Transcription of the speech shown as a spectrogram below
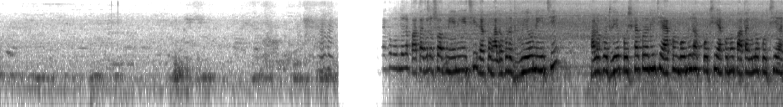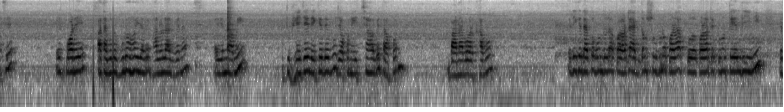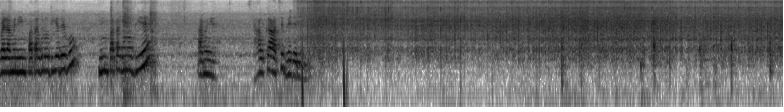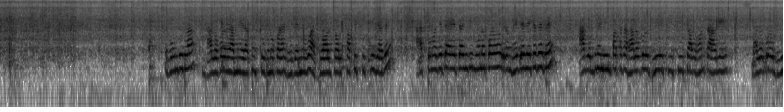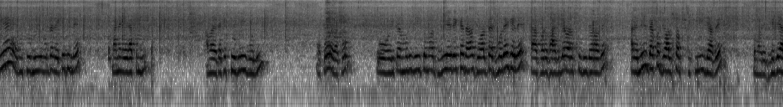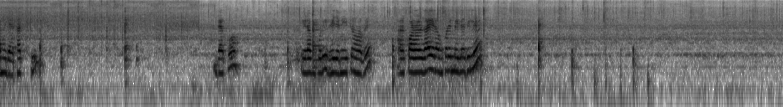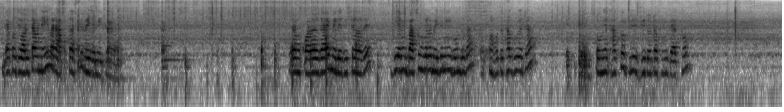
দেখো বন্ধুরা, পাতাগুলো সব নিয়ে নিয়েছি, দেখো ভালো করে ধুয়েও নিয়েছি, ভালো করে ধুয়ে পরিষ্কার করে নিয়েছি। এখন বন্ধুরা কচি এখনও পাতাগুলো কচি আছে, এরপরে পাতাগুলো গুঁড়ো হয়ে যাবে, ভালো লাগবে না। ওই জন্য আমি একটু ভেজে রেখে দেবো, যখন ইচ্ছা হবে তখন বানাবো আর খাব। এদিকে দেখো বন্ধুরা, কড়াটা একদম শুকনো কড়া, কড়াতে কোনো তেল দিইনি। এবার আমি নিম পাতাগুলো দিয়ে দেবো। নিম পাতাগুলো দিয়ে আমি হালকা আছে ভেজে নেব। বন্ধুরা, ভালো করে আমি এরকম শুকনো করা ভেজে নেব আর জল টল সবই শুকিয়ে যাবে। আর তোমরা যেটা এটা যদি মনে করো, এরকম ভেজে রেখে দেবে, আগের দিনে নিম পাতাটা ভালো করে ধুয়ে কি দু চার ঘণ্টা আগে ভালো করে ধুয়ে এবং চুবড়ির মধ্যে রেখে দিলে মানে এরকম আমরা এটাকে চুবড়ি বলি দেখো এরকম। তো এইটার মধ্যে যদি তোমরা ধুয়ে রেখে দাও, জলটা ধরে গেলে তারপরে ভাজলে আরও সুবিধা হবে। আর এমনি দেখো জল সব শুকিয়ে যাবে, তোমাদের ভেজে আমি দেখাচ্ছি। দেখো এরকম করেই ভেজে নিতে হবে। আর কড়ার গায়ে এরকম করে মেলে দিলে দেখো জলটাও নেই, এবার আস্তে আস্তে ভেজে নিতে হবে। এরকম কড়ার গায়ে মেলে দিতে হবে। দিয়ে আমি বাসনগুলো মেজে নিই বন্ধুরা, তখন হতে থাকব এটা। সঙ্গে থাকো প্লিজ ভিডিওটা পুরো দেখো।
